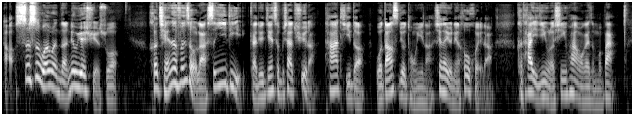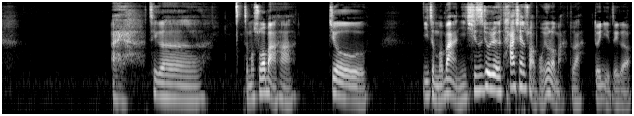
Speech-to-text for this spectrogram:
好，斯斯文文的六月雪说，和前任分手了，是异地，感觉坚持不下去了。他提的，我当时就同意了，现在有点后悔了，可他已经有了新欢，我该怎么办？哎呀，这个怎么说吧哈，就你怎么办？你其实就是他先耍朋友了嘛，对吧？对你这个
